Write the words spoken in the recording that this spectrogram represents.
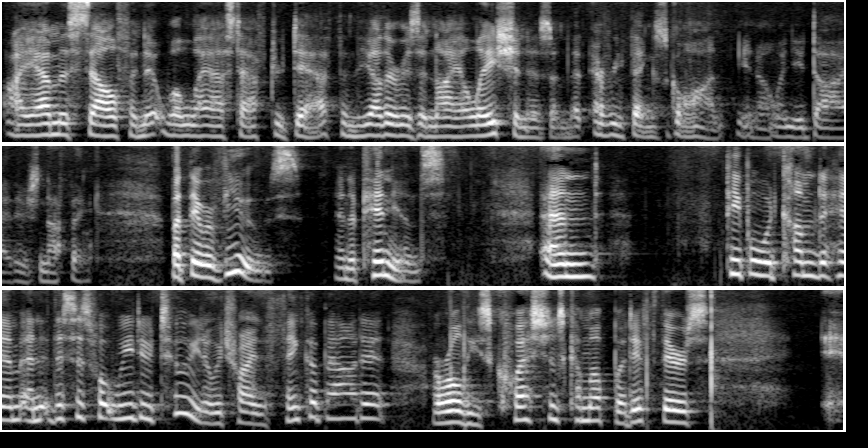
I am a self and it will last after death. And the other is annihilationism, that everything's gone, you know, when you die, there's nothing. But there were views and opinions. And people would come to him, and this is what we do too, you know, we try and think about it, or all these questions come up, but if there's eh,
